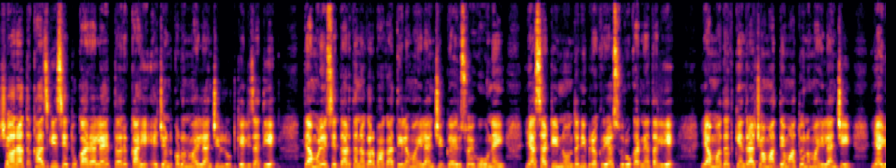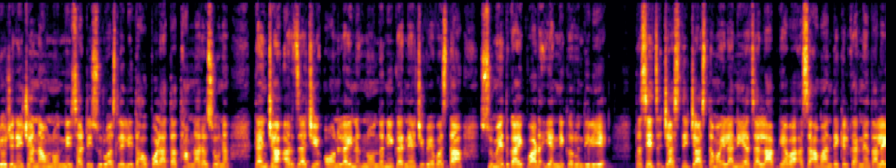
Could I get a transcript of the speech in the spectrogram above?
शहरात खाजगी सेतू कार्यालय तर काही एजंटकडून महिलांची लूट केली जाते त्यामुळे सिद्धार्थनगर भागातील महिलांची गैरसोय होऊ नये यासाठी नोंदणी प्रक्रिया सुरू करण्यात आली आहे या मदत केंद्राच्या माध्यमातून महिलांची या योजनेच्या नाव नोंदणीसाठी सुरू असलेली धावपळ आता थांबणार असून त्यांच्या अर्जाची ऑनलाईन नोंदणी करण्याची व्यवस्था सुमेध गायकवाड यांनी करून दिली आहे. तसेच जास्तीत जास्त महिलांनी याचा लाभ घ्यावा असं आवाहन देखील करण्यात आलंय.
